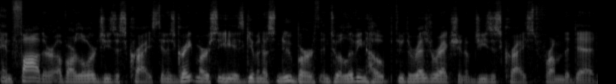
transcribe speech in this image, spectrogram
and Father of our Lord Jesus Christ. In his great mercy, he has given us new birth into a living hope through the resurrection of Jesus Christ from the dead,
